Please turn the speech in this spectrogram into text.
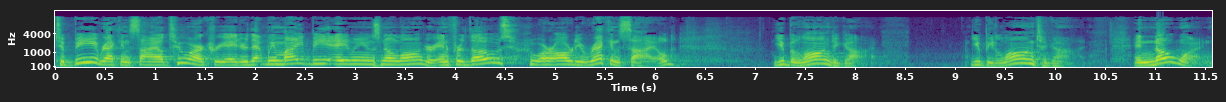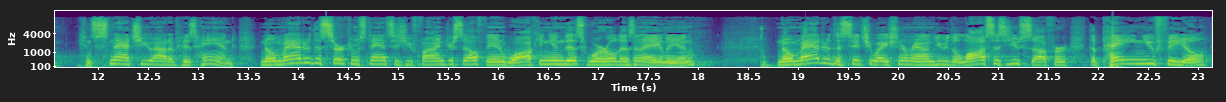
to be reconciled to our Creator, that we might be aliens no longer. And for those who are already reconciled, you belong to God. You belong to God. And no one can snatch you out of his hand. No matter the circumstances you find yourself in, walking in this world as an alien, no matter the situation around you, the losses you suffer, the pain you feel,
